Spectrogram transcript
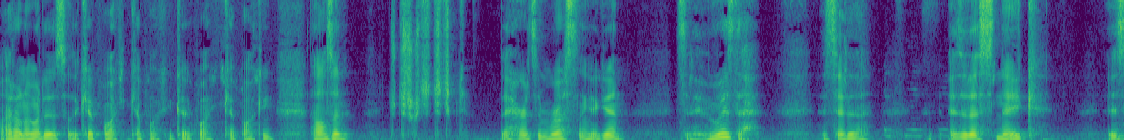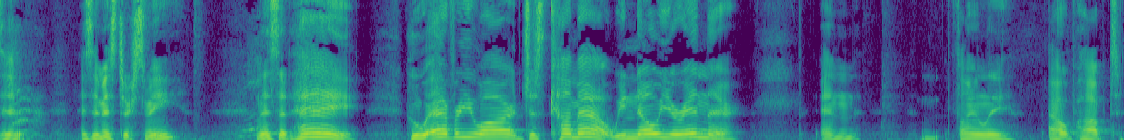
I don't know what it is. So they kept walking, kept walking, kept walking, kept walking. And all of a sudden, they heard some rustling again. I said, "Who is that? Is it a, is it a snake? Is it, is it Mister Smee?" And they said, "Hey, whoever you are, just come out. We know you're in there." And finally, out popped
